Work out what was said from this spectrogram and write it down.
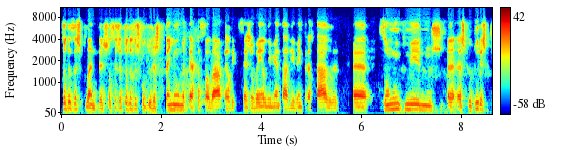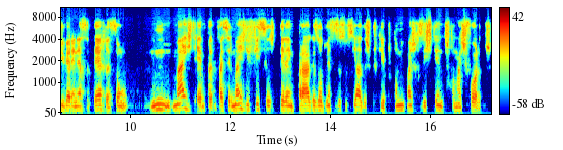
todas as plantas, ou seja, todas as culturas que tenham uma terra saudável e que seja bem alimentada e bem tratada, uh, são muito menos, uh, as culturas que tiverem nessa terra são mais, é, vai ser mais difícil terem pragas ou doenças associadas. Porquê? Porque estão muito mais resistentes, estão mais fortes.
